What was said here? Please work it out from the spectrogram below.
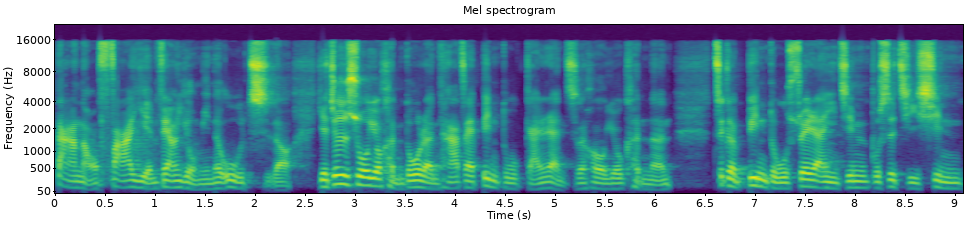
大脑发炎非常有名的物质哦。也就是说，有很多人他在病毒感染之后，有可能这个病毒虽然已经不是急性。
